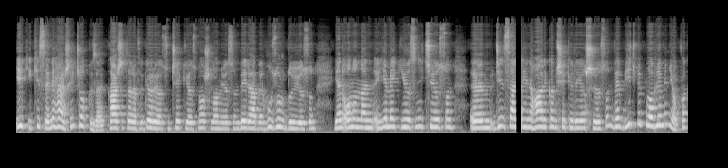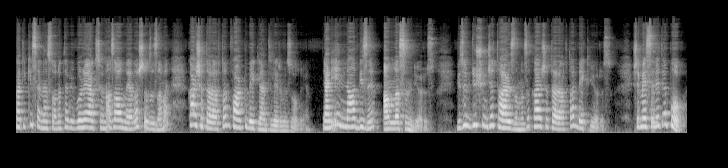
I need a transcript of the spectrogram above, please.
ilk iki sene her şey çok güzel. Karşı tarafı görüyorsun, çekiyorsun, hoşlanıyorsun, beraber huzur duyuyorsun. Yani onunla yemek yiyorsun, içiyorsun, cinselliğini harika bir şekilde yaşıyorsun ve hiçbir problemin yok. Fakat iki sene sonra tabii bu reaksiyon azalmaya başladığı zaman karşı taraftan farklı beklentilerimiz oluyor. Yani illa bizi anlasın diyoruz. Bizim düşünce tarzımızı karşı taraftan bekliyoruz. İşte mesele de bu.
